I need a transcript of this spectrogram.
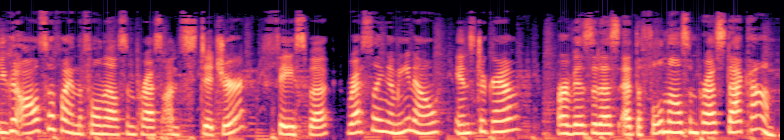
You can also find the Full Nelson Press on Stitcher, Facebook, Wrestling Amino, Instagram, or visit us at thefullnelsonpress.com.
